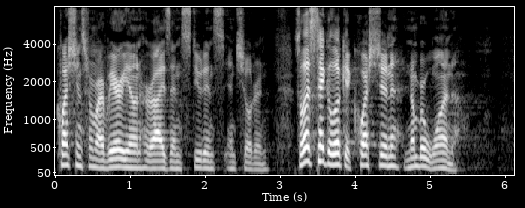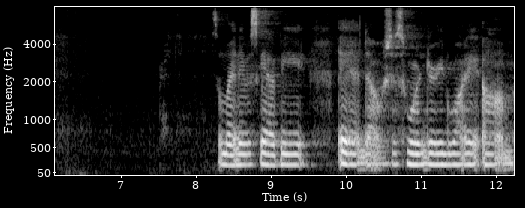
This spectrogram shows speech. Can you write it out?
Questions from our very own Horizon students and children. So let's take a look at question number one. So my name is Gabby, and I was just wondering why um,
